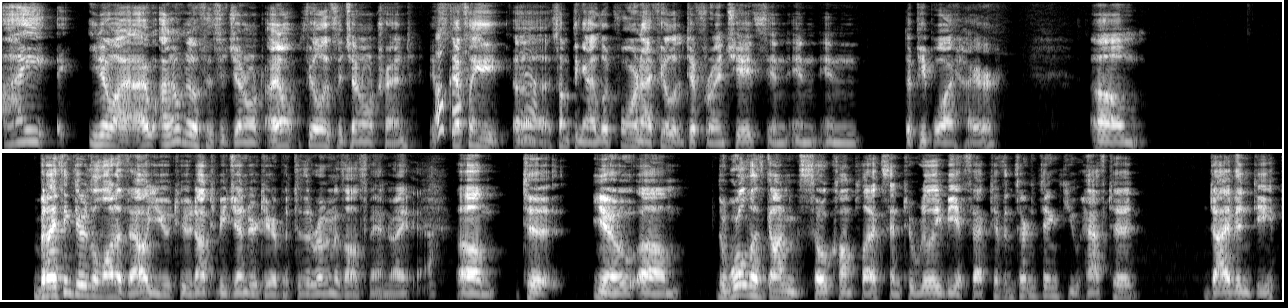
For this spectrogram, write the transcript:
I, you know, I I don't know if it's a general. I don't feel it's a general trend. It's Okay. definitely uh, Yeah. something I look for, and I feel it differentiates in in in the people I hire. Um, but I think there's a lot of value to not to be gendered here, but to the Renaissance man, right? Yeah. Um, to you know, um, the world has gotten so complex, and to really be effective in certain things, you have to dive in deep.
